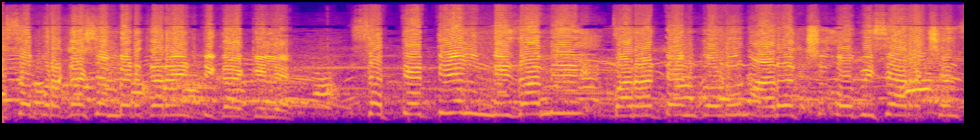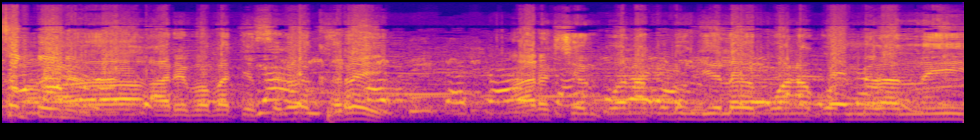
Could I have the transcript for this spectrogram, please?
असं प्रकाश आंबेडकरांनी टीका केली आहे. सत्तेतील निजामी मराठ्यांकडून आरक्षण ओबीसी आरक्षण संपवण्याचा अरे बाबा ते सगळं खरं आहे. आरक्षण कोणाकडून गेलं कोणाकडून मिळालं नाही?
